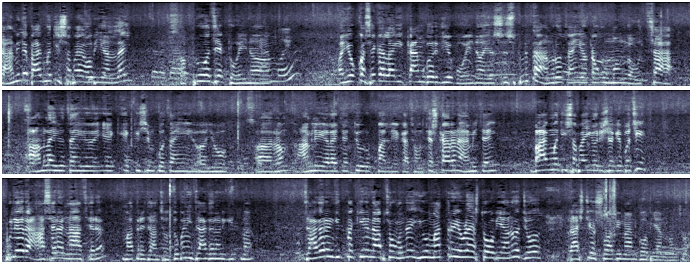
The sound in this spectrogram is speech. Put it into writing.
हामीले बागमती सफाइ अभियानलाई प्रोजेक्ट होइन। यो कसैका लागि काम गरिदिएको होइन। यो सुस्फूर्त हाम्रो चाहिँ एउटा उमङ्ग उत्साह। हामीलाई यो चाहिँ यो एक एक किसिमको चाहिँ यो हामीले यसलाई चाहिँ त्यो रूपमा लिएका छौँ। त्यसकारण हामी चाहिँ बागमती सफाइ गरिसकेपछि फुलेर हाँसेर नाचेर मात्रै जान्छौँ। त्यो पनि जागरण गीतमा। जागरण गीतमा किन नाप्छौँ भन्दा यो मात्र एउटा यस्तो अभियान हो जो राष्ट्रिय स्वाभिमानको अभियान भन्छौँ।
